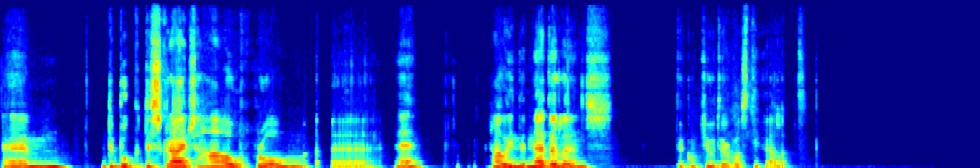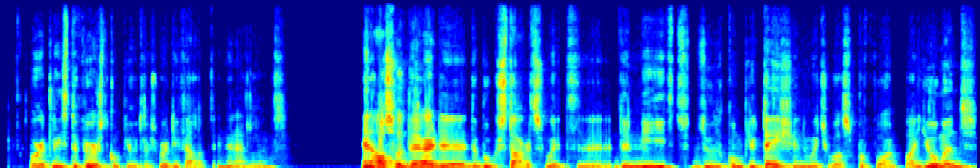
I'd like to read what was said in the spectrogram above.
Um, the book describes how from uh, eh, how in the Netherlands the computer was developed or at least the first computers were developed in the Netherlands. And also there, the, the book starts with uh, the need to do computation, which was performed by humans.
